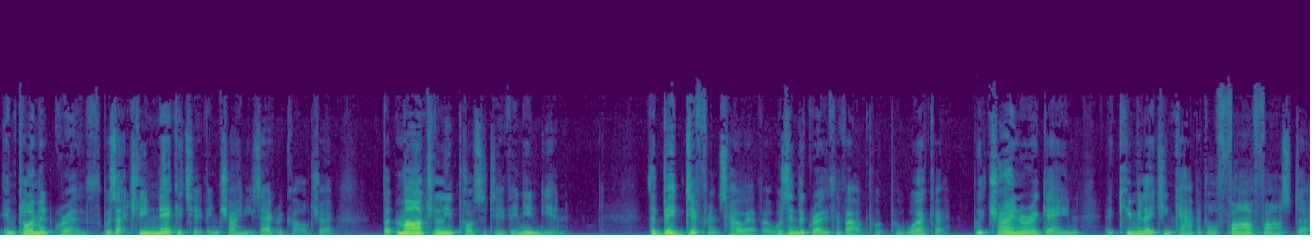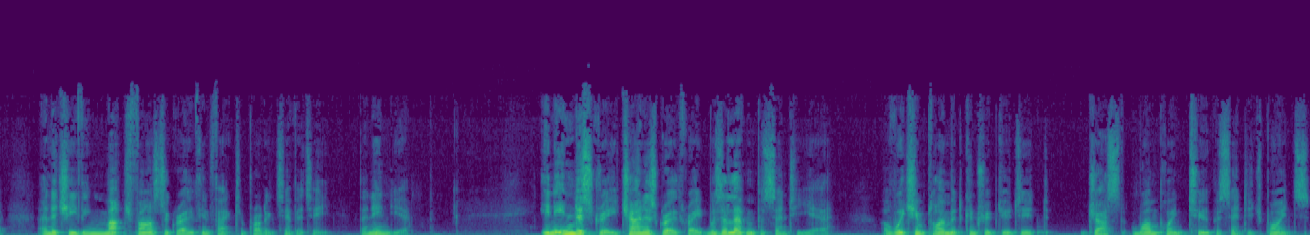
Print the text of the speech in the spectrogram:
Employment growth was actually negative in Chinese agriculture, but marginally positive in Indian. The big difference, however, was in the growth of output per worker, with China again accumulating capital far faster and achieving much faster growth in factor productivity than India. In industry, China's growth rate was 11% a year, of which employment contributed just 1.2 percentage points.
